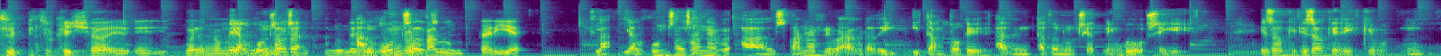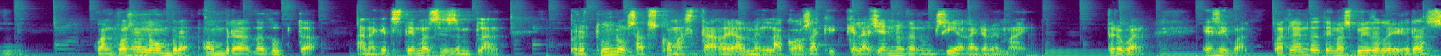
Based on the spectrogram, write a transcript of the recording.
Penso que això... Eh, eh, Bueno, només i alguns un- els- només alguns un els-. Clar, i alguns els, han, els van arribar a agredir i tampoc ha, ha denunciat ningú. O sigui, és el, que- és el que dic, que mm, quan posa una ombra, ombra de dubte en aquests temes és en plan però tu no saps com està realment la cosa, que, que la gent no denuncia gairebé mai. Però bueno, és igual. Parlem de temes més alegres,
